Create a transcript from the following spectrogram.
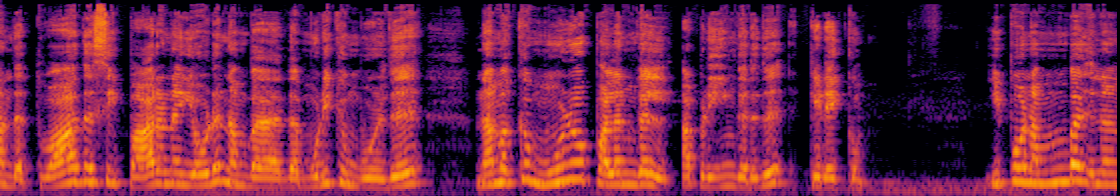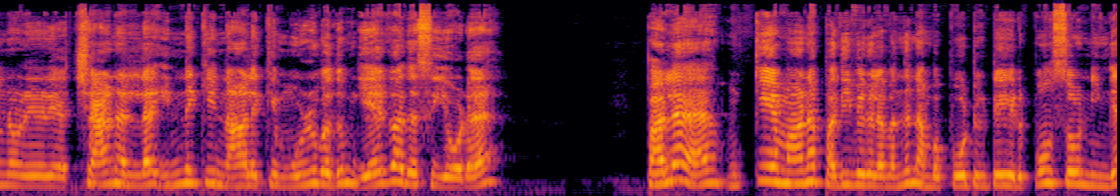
அந்த துவாதசி பாரணையோடு நம்ம அதை முடிக்கும் பொழுது நமக்கு முழு பலன்கள் அப்படிங்கிறது கிடைக்கும். இப்போ நம்ம நம்மளுடைய சேனல்ல இன்னைக்கு நாளைக்கு முழுவதும் ஏகாதசியோட பல முக்கியமான பதிவுகளை வந்து நம்ம போட்டுக்கிட்டே இருப்போம். ஸோ நீங்க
